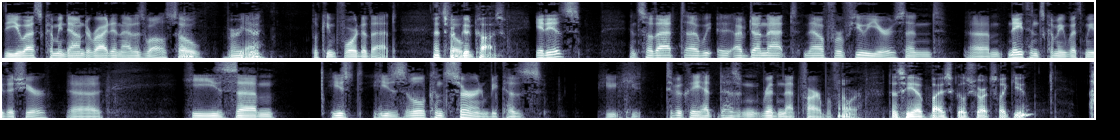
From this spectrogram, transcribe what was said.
the U.S. coming down to ride in that as well. So Very yeah, good. looking forward to that. That's for So- a good cause. It is, and so that uh, we, I've done that now for a few years, and um, Nathan's coming with me this year. Uh, he's um, he's he's a little concerned because he, he typically had, hasn't ridden that far before. Does he have bicycle shorts like you?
